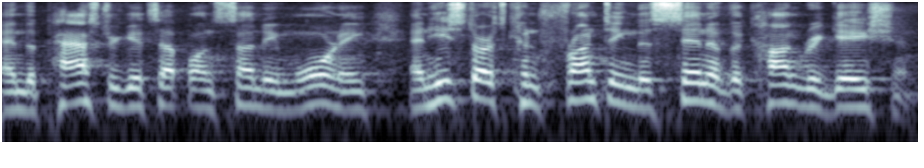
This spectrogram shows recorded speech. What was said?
and the pastor gets up on Sunday morning and he starts confronting the sin of the congregation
